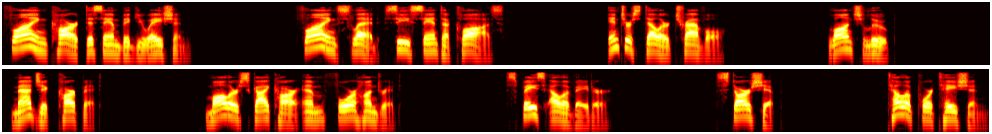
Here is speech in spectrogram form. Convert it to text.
Flying car disambiguation. Flying sled see Santa Claus. Interstellar travel. Launch loop. Magic carpet. Moller Skycar M400 Space elevator. Starship. Teleportation.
